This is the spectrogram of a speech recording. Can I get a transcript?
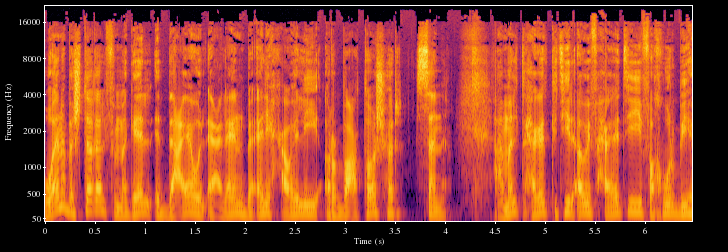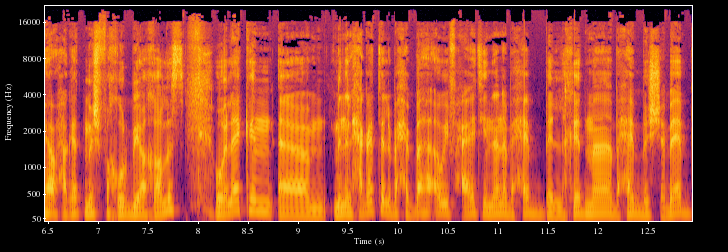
وأنا بشتغل في مجال الدعاية والإعلان بقالي حوالي 14 سنة. عملت حاجات كتير قوي في حياتي فخور بيها وحاجات مش فخور بيها خالص. ولكن من الحاجات اللي بحبها قوي في حياتي إن أنا بحب الخدمة بحب الشباب.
